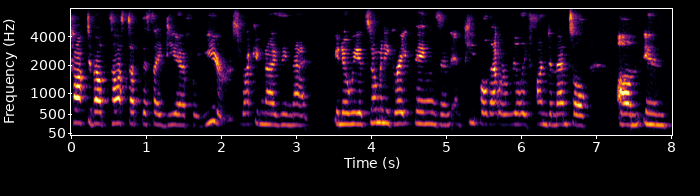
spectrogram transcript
talked about, tossed up this idea for years, recognizing that, you know, we had so many great things and, and people that were really fundamental um, in,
